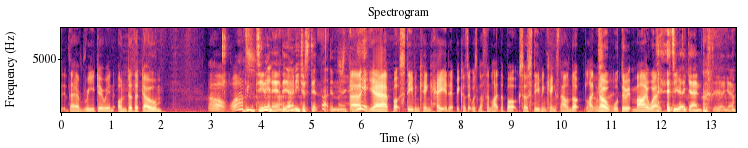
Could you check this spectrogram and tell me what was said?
th- they're redoing Under the Dome. Oh, what? Redoing it, they only just did that, didn't they? Uh, yeah, but Stephen King hated it because it was nothing like the book. So Stephen King's now not like, Oh, no, right. we'll do it my way. do it again, just do it again.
